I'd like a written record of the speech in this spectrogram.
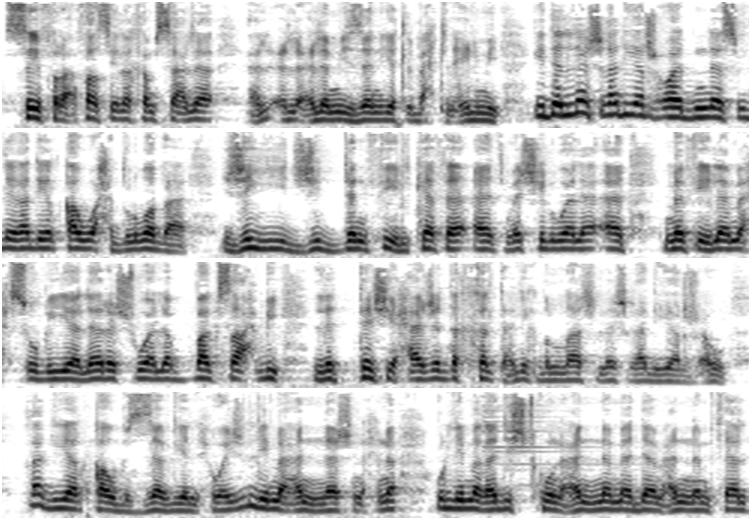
0.5 على على ميزانية البحث العلمي؟ إذا لاش غادي يرجعوا هاد الناس اللي غادي يلقاو واحد الوضع جيد جدا فيه؟ الكفاءات ماشي الولاءات ما فيه لا محسوبية لا رشوة لا باك صاحبي لا حتى شي حاجة. دخلت عليك بالله لاش غادي يرجعوا. غادي يلقاو بزاف ديال الحوايج اللي ما عندناش نحنا واللي ما غاديش تكون عندنا. مادام عندنا مثال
